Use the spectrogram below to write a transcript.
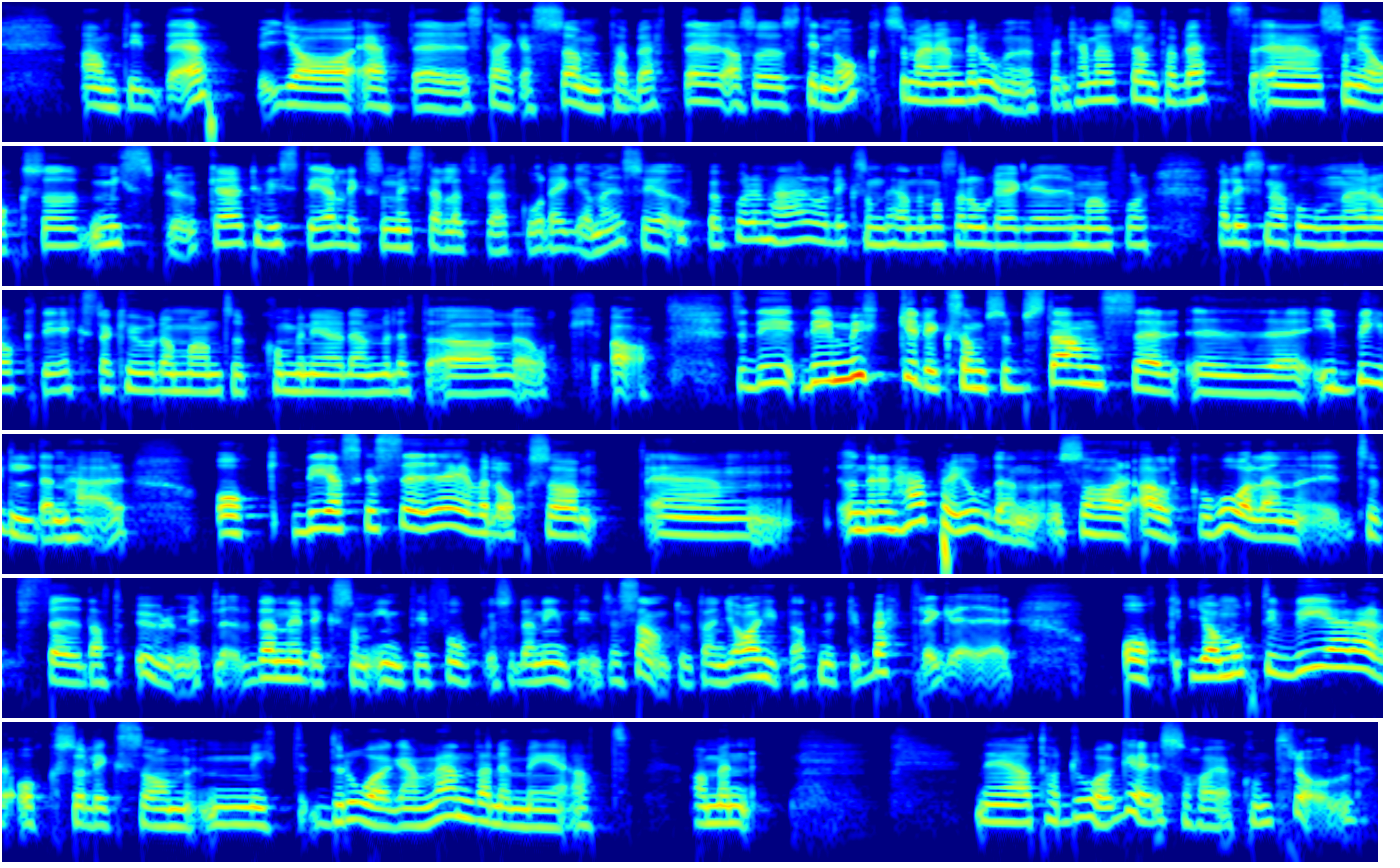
antidepp, jag äter starka sömntabletter, alltså Stilnoct som är en beroendeframkallande sömntablett eh, som jag också missbrukar till viss del. Liksom, istället för att gå och lägga mig så är jag uppe på den här och liksom, det händer massa roliga grejer. Man får hallucinationer och det är extra kul om man typ kombinerar den med lite öl. Och, ja. Så det, det är mycket liksom, substanser i, i bilden här. Och det jag ska säga är väl också ehm, under den här perioden så har alkoholen eh, typ fejdat ur mitt liv. Den är liksom inte i fokus och den är inte intressant utan jag har hittat mycket bättre grejer. Och jag motiverar också liksom mitt droganvändande med att ja, men, när jag tar droger så har jag kontroll.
